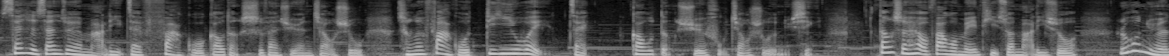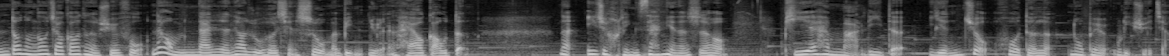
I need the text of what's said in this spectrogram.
三十三岁的玛丽在法国高等师范学院教书，成了法国第一位在高等学府教书的女性。当时还有法国媒体酸玛丽说：“如果女人都能够教高等的学府，那我们男人要如何显示我们比女人还要高等？”那一九零三年的时候，皮耶和玛丽的研究获得了诺贝尔物理学奖。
